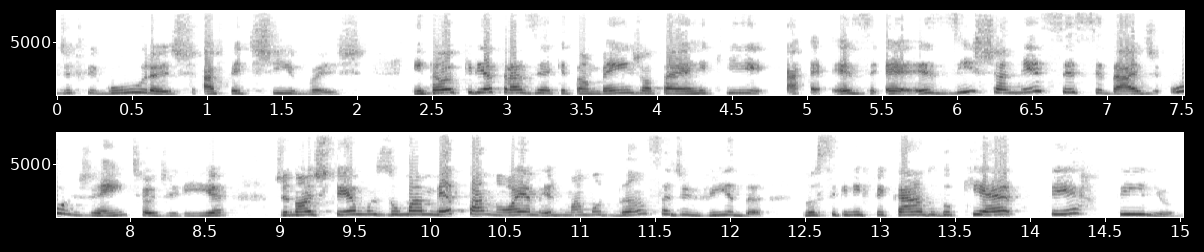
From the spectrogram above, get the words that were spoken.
de figuras afetivas. Então, eu queria trazer aqui também, JR, que é, é, existe a necessidade urgente, eu diria, de nós termos uma metanoia mesmo, uma mudança de vida no significado do que é ter filho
